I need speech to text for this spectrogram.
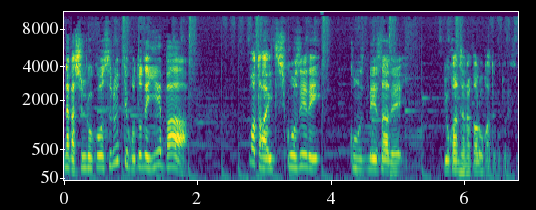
なんか収録をするっていうことで言えば、まあ、単一指向性で、コンデンサーでよかんじゃなかろうかってことですよ。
